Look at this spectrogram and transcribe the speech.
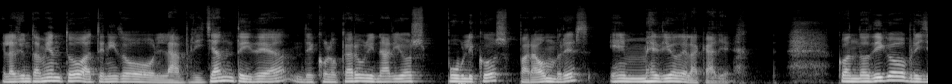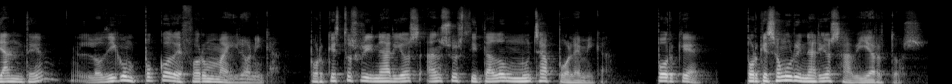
el ayuntamiento ha tenido la brillante idea de colocar urinarios públicos para hombres en medio de la calle. Cuando digo brillante, lo digo un poco de forma irónica, porque estos urinarios han suscitado mucha polémica. ¿Por qué? Porque son urinarios abiertos,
